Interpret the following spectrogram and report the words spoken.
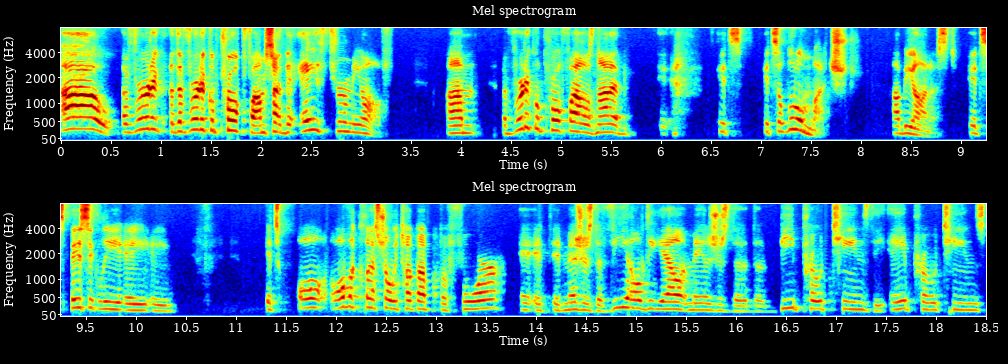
Oh, a vertical, the vertical profile. I'm sorry, the A threw me off. Um, a vertical profile is not a, it's it's a little much. I'll be honest. It's basically a, a it's all, all the cholesterol we talked about before. It, it measures the VLDL, it measures the, the B proteins, the A proteins,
